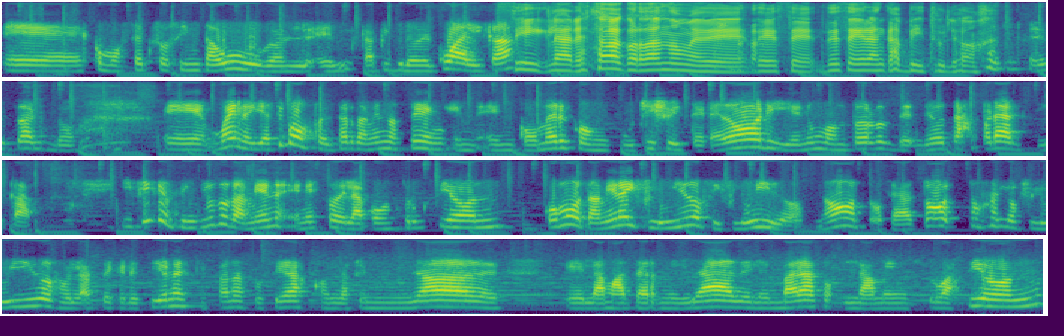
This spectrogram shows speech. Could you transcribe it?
Eh, es como Sexo sin tabú, el, capítulo de Cualca. Sí, claro, estaba acordándome de, ese, de ese gran capítulo. Exacto. Eh, bueno, y así podemos pensar también, no sé, en, comer con cuchillo y tenedor y en un montón de, otras prácticas. Y fíjense incluso también en esto de la construcción, como también hay fluidos y fluidos, ¿no? O sea, todos los fluidos o las secreciones que están asociadas con la feminidad, eh, la maternidad, el embarazo, la menstruación,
